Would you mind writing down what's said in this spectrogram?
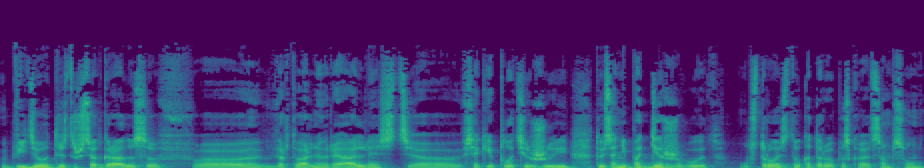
видео 360 градусов, э, виртуальную реальность, э, всякие платежи. То есть они поддерживают устройства, которые выпускают Samsung,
